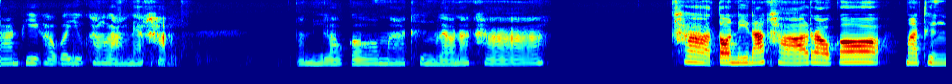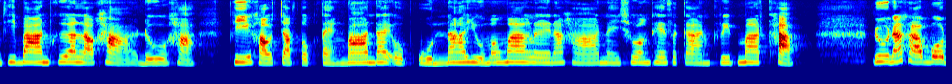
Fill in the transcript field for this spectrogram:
บ้านพี่เขาก็อยู่ข้างหลังเนี่ยค่ะ ตอนนี้เราก็มาถึงแล้วนะคะ ค่ะ ตอนนี้นะคะเราก็มาถึงที่บ้านเพื่อนแล้วค่ะ ดูค่ะ พี่เขาจัดตกแต่งบ้านได้อบอุ่นน่าอยู่มากๆเลยนะคะ ในช่วงเทศกาลคริสต์มาสค่ะ ดูนะคะบน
